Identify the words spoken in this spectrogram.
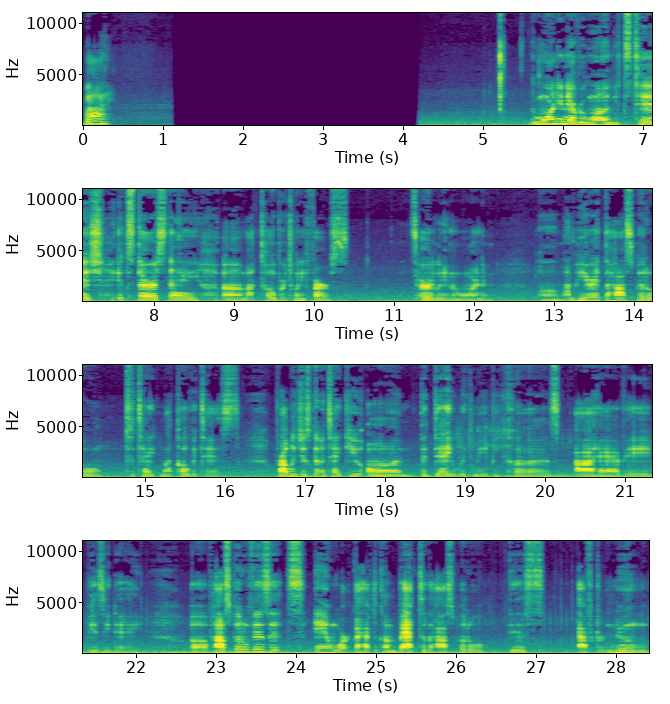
Bye. Good morning, everyone. It's Tish. It's Thursday, um, October 21st. It's early in the morning. Um, I'm here at the hospital to take my COVID test. Probably just going to take you on the day with me because I have a busy day of hospital visits and work. I have to come back to the hospital this afternoon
